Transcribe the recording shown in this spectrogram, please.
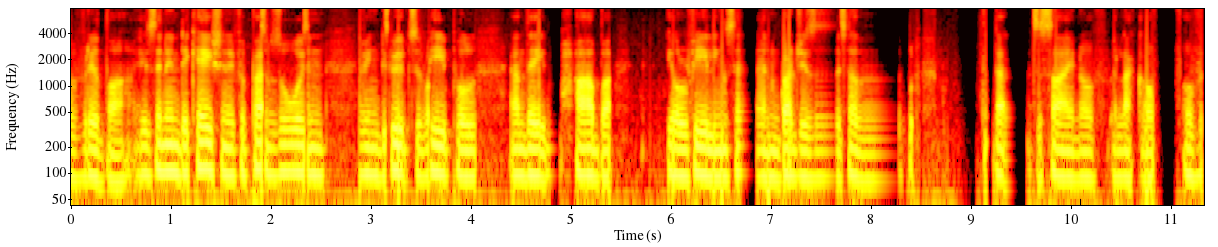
of rida is an indication if a person is always in having disputes with people and they harbor ill feelings and grudges with other that's a sign of a lack of, of.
